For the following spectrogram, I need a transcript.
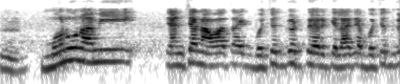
म्हणून आम्ही त्यांच्या नावाचा एक बचत गट तयार केला. त्या बचत गट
